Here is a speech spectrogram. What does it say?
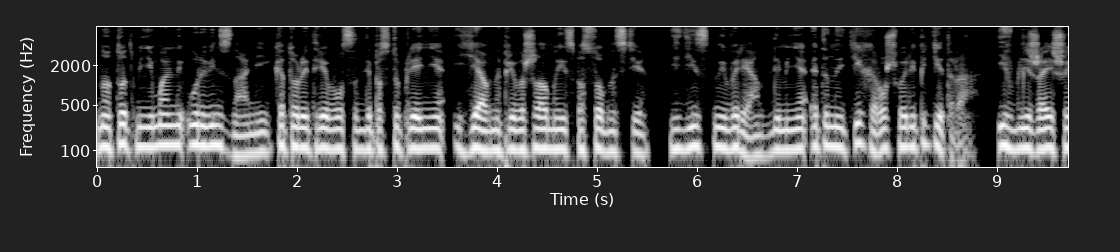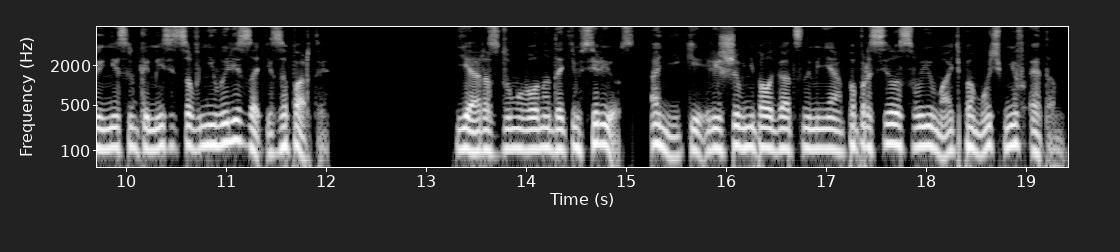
но тот минимальный уровень знаний, который требовался для поступления, явно превышал мои способности. Единственный вариант для меня – это найти хорошего репетитора и в ближайшие несколько месяцев не вылезать из-за парты. Я раздумывал над этим всерьез, а Ники, решив не полагаться на меня, попросила свою мать помочь мне в этом.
